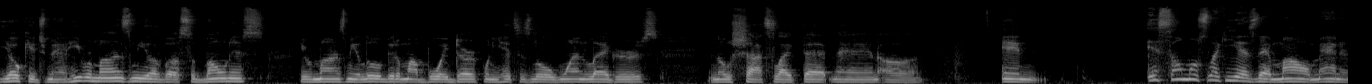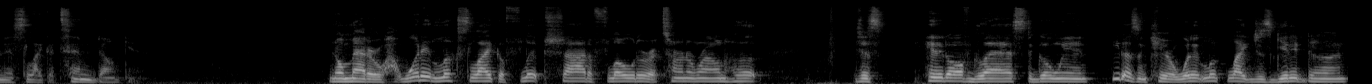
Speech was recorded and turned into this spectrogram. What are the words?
Jokic, man, he reminds me of uh, Sabonis he reminds me a little bit of my boy Dirk when he hits his little one leggers and those shots like that, man. Uh, and it's almost like he has that mild mannerness like a Tim Duncan. No matter what it looks like a flip shot, a floater, a turnaround hook just hit it off glass to go in. He doesn't care what it looked like, just get it done,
